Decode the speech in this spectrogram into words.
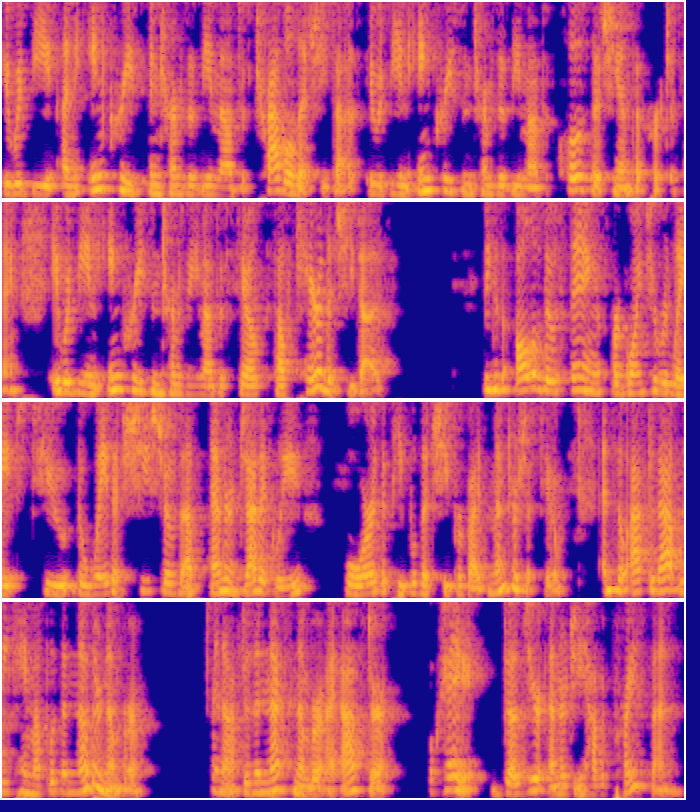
It would be an increase in terms of the amount of travel that she does. It would be an increase in terms of the amount of clothes that she ends up purchasing. It would be an increase in terms of the amount of self care that she does. Because all of those things are going to relate to the way that she shows up energetically for the people that she provides mentorship to. And so after that, we came up with another number. And after the next number, I asked her, okay, does your energy have a price then?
